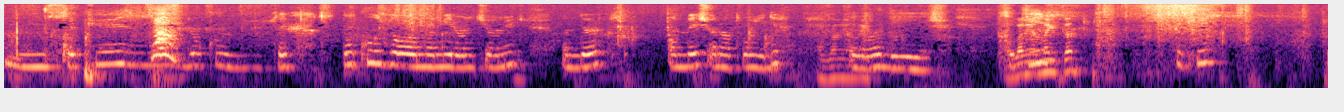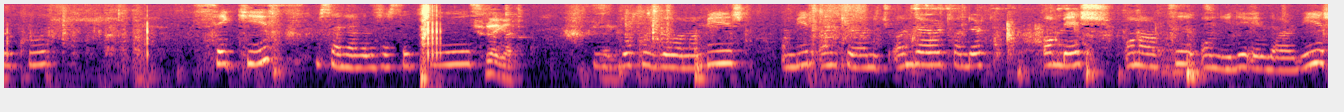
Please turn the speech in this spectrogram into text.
Hmm, Sekiz, dokuz, sekiz, dokuz, on, on bir, on iki, on üç, on dört, on beş, on altı, on yedi. Ablanın yanına git. Elma bir. Ablanın yanına git lan. Sekiz, dokuz, sekiz. Bir saniye arkadaşlar sekiz. Şuraya gel. 9, 10, 11, 11, 12, 13, 14, 14, 15, 16, 17, 51.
